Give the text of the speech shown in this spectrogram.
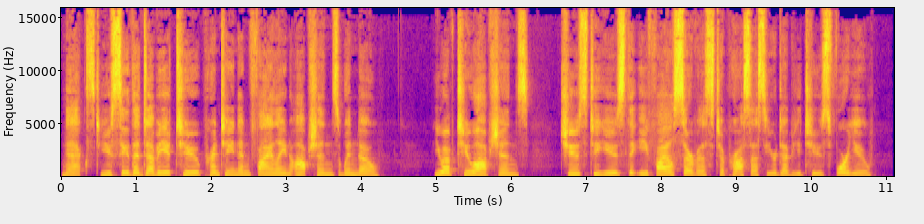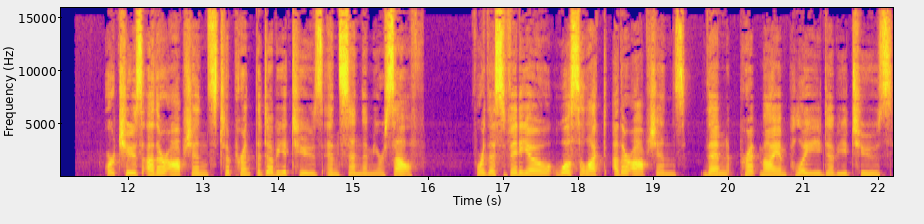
Next, you see the W-2 printing and filing options window. You have two options. Choose to use the e-file service to process your W-2s for you, or choose other options to print the W-2s and send them yourself. For this video, we'll select other options then print my employee W-2s,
